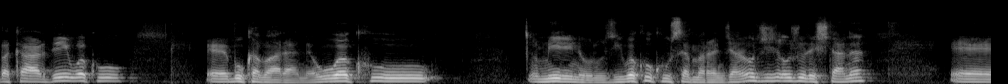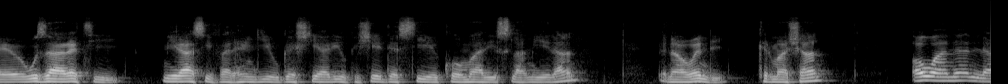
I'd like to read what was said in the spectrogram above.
بەکاردێ وەکو بووکەبارانە وەکو میری نەوروزی وەکو کوسە مەرەنجان ئەو ژورە شتانە وزارەتی میراسی فەرهەنگی و گەشتیاری و پیشەی دەستیی کۆماری ئیسلامیی ئیران لە ناوەندی کرماشان، ئەوانە لە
